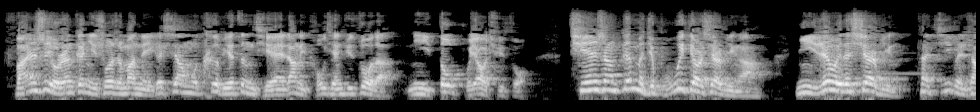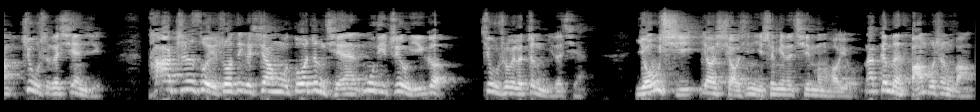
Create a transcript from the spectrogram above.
凡是有人跟你说什么哪个项目特别挣钱，让你投钱去做的，你都不要去做。天上根本就不会掉馅儿饼啊！你认为的馅儿饼，它基本上就是个陷阱。他之所以说这个项目多挣钱，目的只有一个，就是为了挣你的钱。尤其要小心你身边的亲朋好友，那根本防不胜防。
